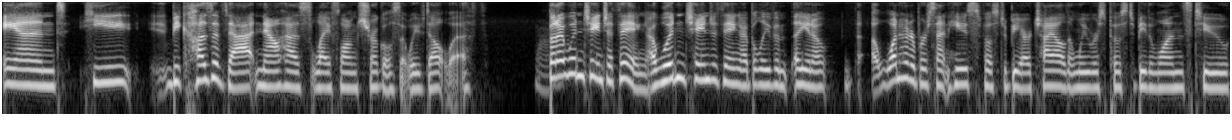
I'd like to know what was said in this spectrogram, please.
And he, because of that, now has lifelong struggles that we've dealt with. But I wouldn't change a thing. I wouldn't change a thing. I believe him, you know, 100% he was supposed to be our child and we were supposed to be the ones to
